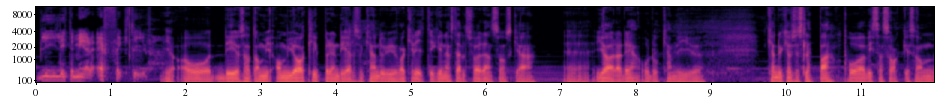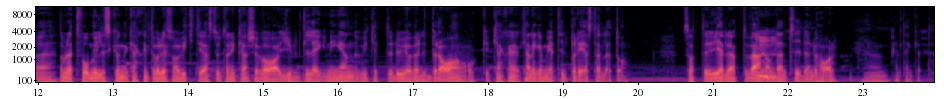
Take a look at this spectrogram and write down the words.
bli lite mer effektiv. Ja, och det är ju så att om, om jag klipper en del så kan du ju vara kritiker istället för den som ska eh, göra det och då kan vi ju kan du kanske släppa på vissa saker som eh, de där två millisekunderna kanske inte var det som var viktigast utan det kanske var ljudläggningen vilket du gör väldigt bra och kanske kan lägga mer tid på det istället då. Så att det gäller att värna mm. om den tiden du har eh, helt enkelt.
